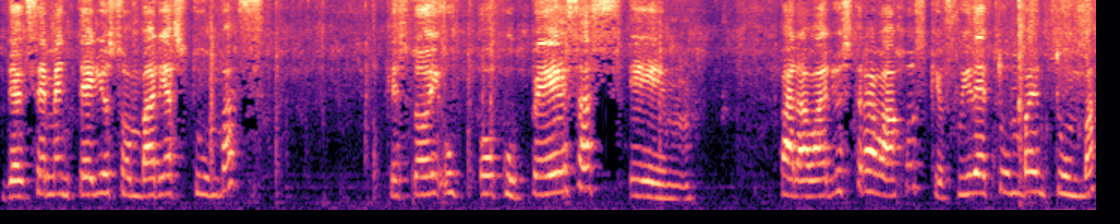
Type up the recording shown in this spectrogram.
del cementerio, son varias tumbas que estoy, ocupé esas em, para varios trabajos que fui de tumba en tumba.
